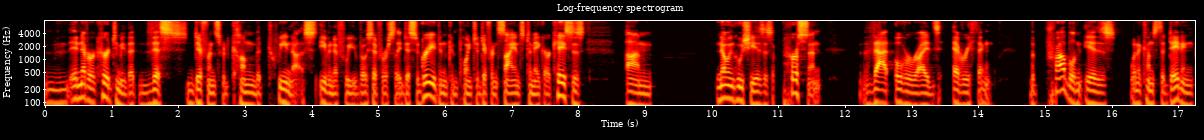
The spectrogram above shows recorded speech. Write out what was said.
it never occurred to me that this difference would come between us, even if we vociferously disagreed and can point to different science to make our cases. Um, knowing who she is as a person, that overrides everything. The problem is when it comes to dating,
